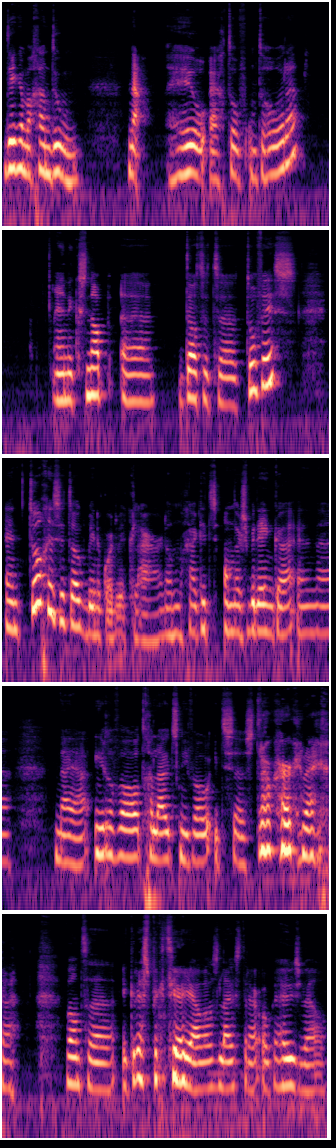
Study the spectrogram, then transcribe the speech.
dingen mag gaan doen. Nou, heel erg tof om te horen. En ik snap dat het tof is. En toch is het ook binnenkort weer klaar. Dan ga ik iets anders bedenken. En nou ja, in ieder geval het geluidsniveau iets strakker krijgen. Want ik respecteer jou als luisteraar ook heus wel.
